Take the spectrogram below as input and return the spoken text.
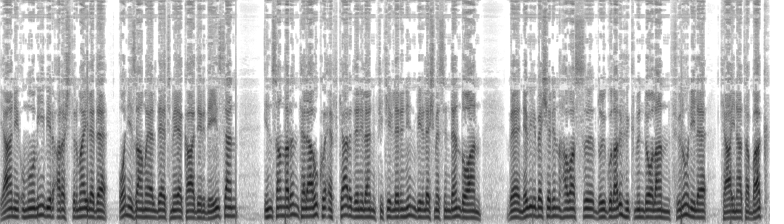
yani umumi bir araştırma ile de o nizamı elde etmeye kadir değilsen, insanların telahuku efkar denilen fikirlerinin birleşmesinden doğan ve nevi beşerin havası, duyguları hükmünde olan fünun ile kainata bak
